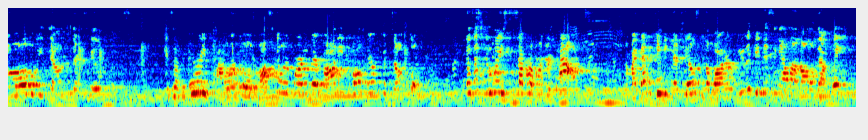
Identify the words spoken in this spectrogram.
all the way down to their tail flukes, it's a very powerful muscular part of their body called their peduncle. Now this could weigh several hundred pounds. And by them keeping their tails in the water, we would be missing out on all of that weight.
